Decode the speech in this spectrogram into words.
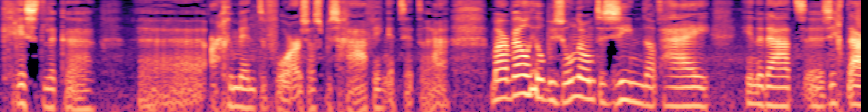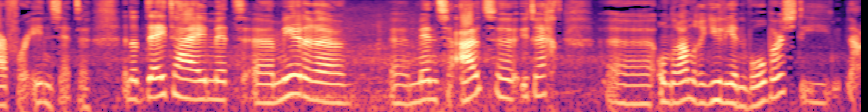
christelijke uh, argumenten voor, zoals beschaving, et cetera. Maar wel heel bijzonder om te zien dat hij inderdaad uh, zich daarvoor inzette. En dat deed hij met uh, meerdere mensen uit Utrecht. onder andere Julian Wolbers, die nou,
